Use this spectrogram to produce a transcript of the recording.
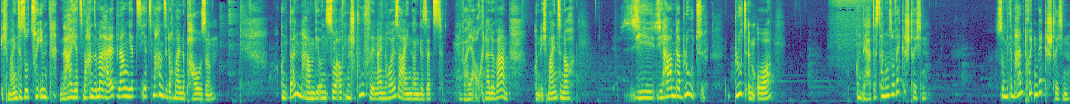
ich meinte so zu ihm, na, jetzt machen Sie mal halblang, jetzt, jetzt machen Sie doch mal eine Pause. Und dann haben wir uns so auf eine Stufe in einen Häusereingang gesetzt. War ja auch knallewarm. Und ich meinte noch, Sie, Sie haben da Blut, Blut im Ohr. Und der hat es da nur so weggestrichen. So mit dem Handrücken weggestrichen.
